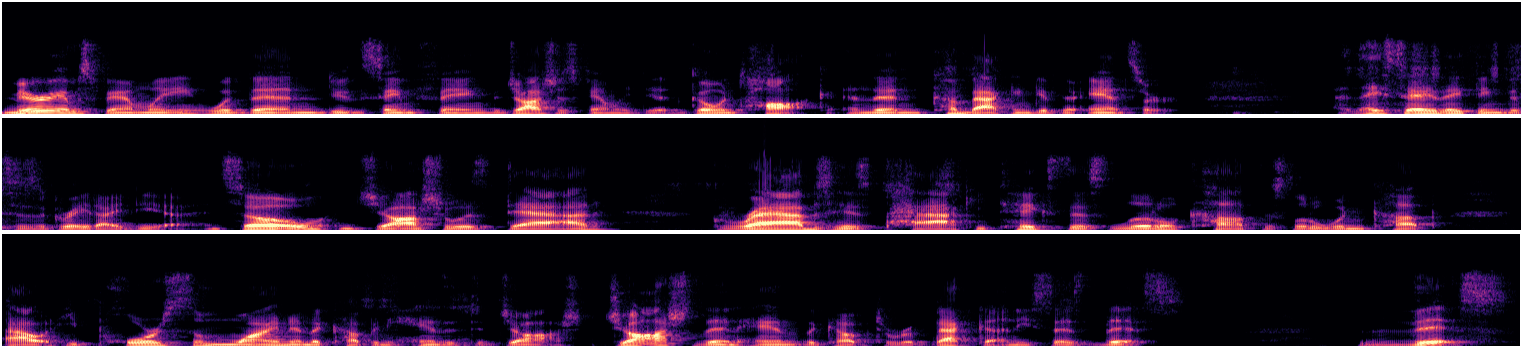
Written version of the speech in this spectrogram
Miriam's family would then do the same thing that Josh's family did, go and talk, and then come back and give their answer. And they say they think this is a great idea. And so Joshua's dad grabs his pack. He takes this little cup, this little wooden cup, out. He pours some wine in the cup and he hands it to Josh. Josh then hands the cup to Rebecca and he says, This, this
